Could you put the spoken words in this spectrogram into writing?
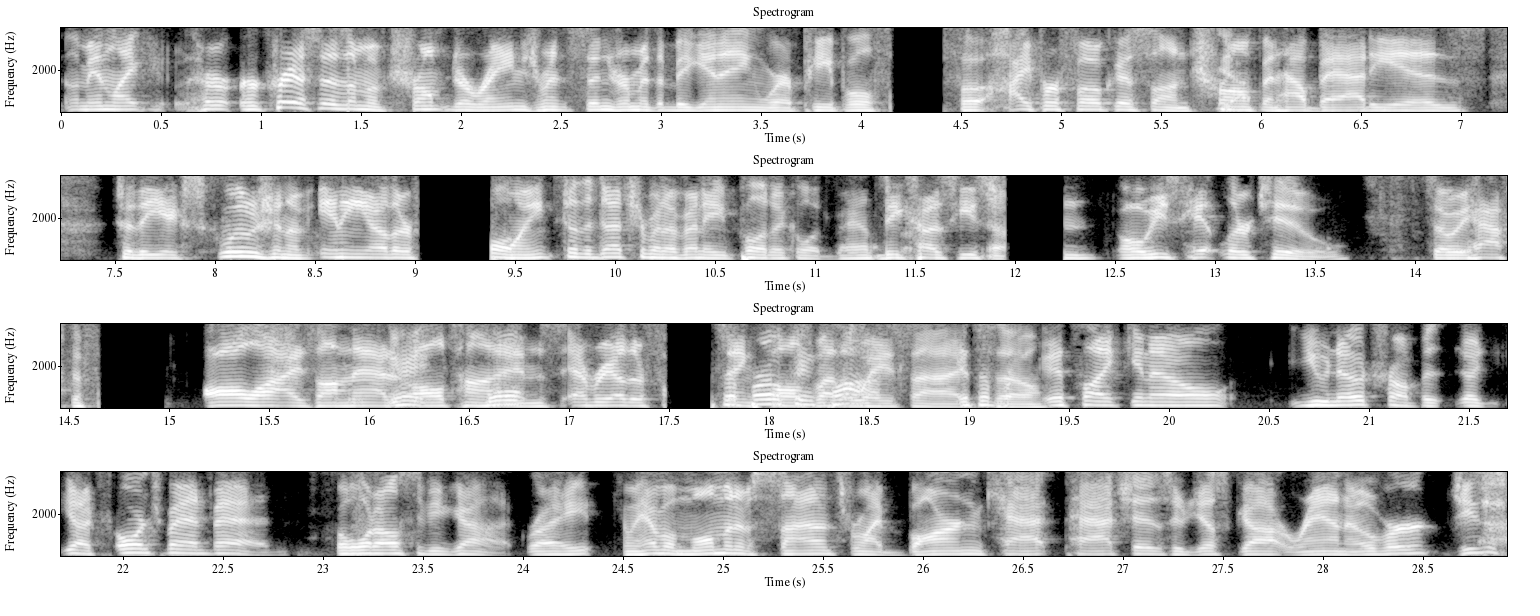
I mean, like her, her criticism of Trump derangement syndrome at the beginning, where people fo- hyper focus on Trump and how bad he is to the exclusion of any other point to the detriment of any political advance because he's Yeah. oh he's Hitler too. So we have to all eyes on that at all well, times. Every other f- it's a thing falls broken by the wayside. it's a, so it's like you know, you know, Trump is uh, yeah, Orange Man bad, but what else have you got, right? can we have a moment of silence for my barn cat patches who just got ran over? Jesus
